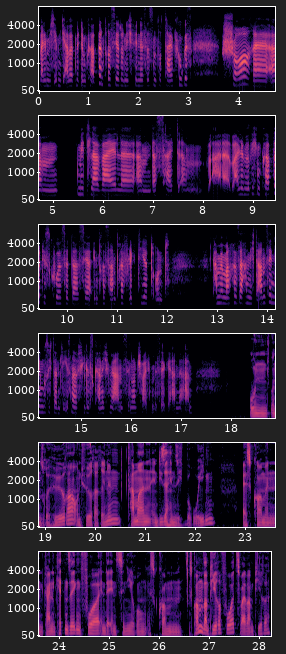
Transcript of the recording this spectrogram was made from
weil mich eben die Arbeit mit dem Körper interessiert und ich finde, es ist ein total kluges Genre ähm, mittlerweile, ähm, das halt ähm, alle möglichen Körperdiskurse da sehr interessant reflektiert und kann mir manche Sachen nicht ansehen, die muss ich dann lesen, aber vieles kann ich mir ansehen und schaue ich mir sehr gerne an. Und unsere Hörer und Hörerinnen kann man in dieser Hinsicht beruhigen. Es kommen keine Kettensägen vor in der Inszenierung. Es kommen, es kommen Vampire vor, zwei Vampire,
